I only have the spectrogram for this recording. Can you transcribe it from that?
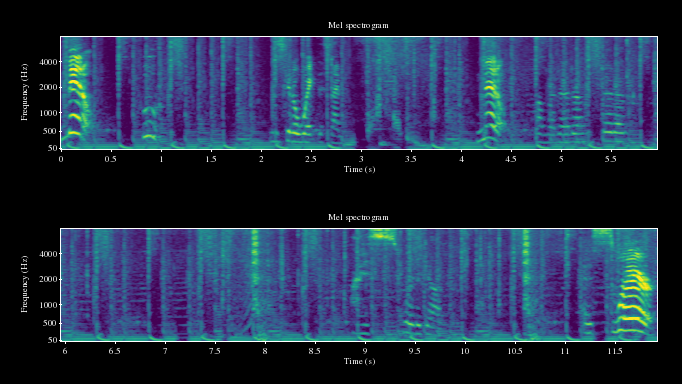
Middle. Whew. I'm just gonna wait this time. Dum. I swear to God. I swear.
